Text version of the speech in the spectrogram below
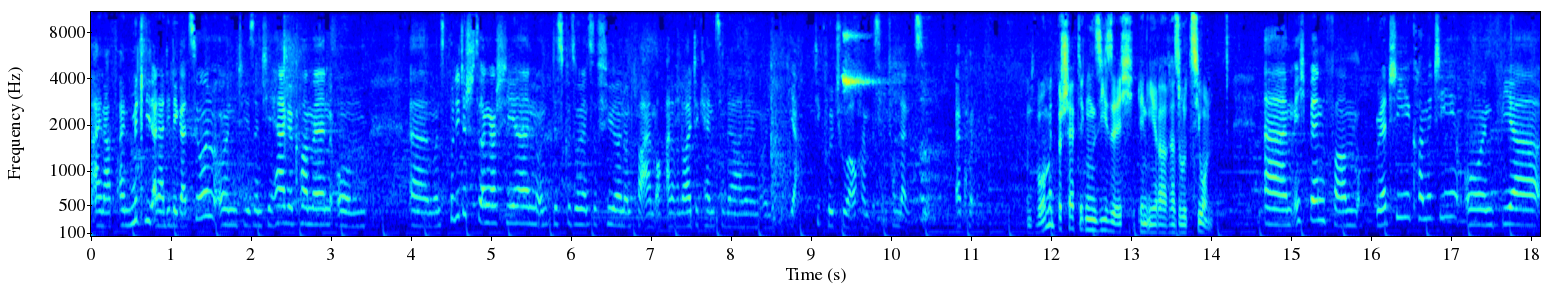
einer, ein Mitglied einer Delegation und wir sind hierher gekommen, um ähm, uns politisch zu engagieren und Diskussionen zu führen und vor allem auch andere Leute kennenzulernen und ja, die Kultur auch ein bisschen vom Land zu erkunden. Und womit beschäftigen Sie sich in Ihrer Resolution? Ähm, ich bin vom Reggie Committee und wir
